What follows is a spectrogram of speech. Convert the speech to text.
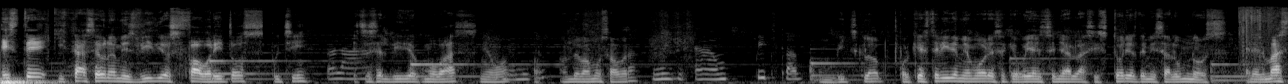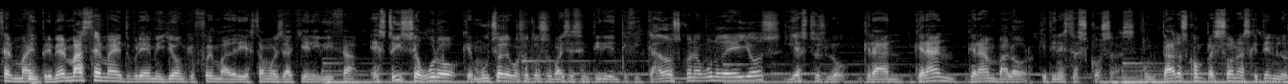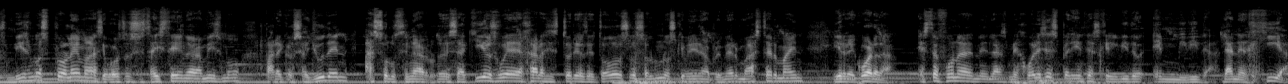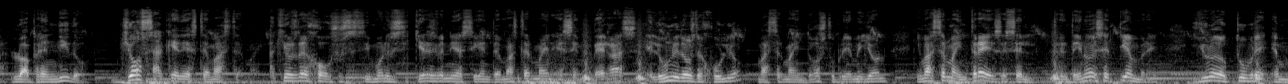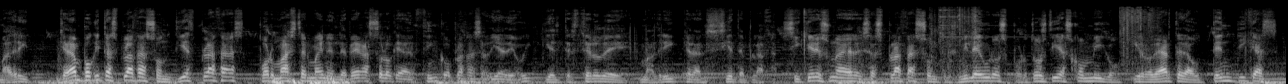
Este quizás sea uno de mis vídeos favoritos, Puchi. Hola. Este es el vídeo, ¿cómo vas, mi amor? ¿A dónde vamos ahora? Mi- a un beach club. Un Beach Club. Porque este vídeo, mi amor, es el que voy a enseñar las historias de mis alumnos en el Mastermind, primer Mastermind de tu primer millón, que fue en Madrid. Estamos ya aquí en Ibiza. Estoy seguro que muchos de vosotros os vais a sentir identificados con alguno de ellos. Y esto es lo gran, gran, gran valor que tiene estas cosas. Juntaros con personas que tienen los mismos problemas que vosotros estáis teniendo ahora mismo para que os ayuden a solucionarlos. Entonces aquí os voy a dejar las historias de todos los alumnos que vienen al primer Mastermind. Y recuerda, esta fue una de las mejores experiencias que he vivido en mi vida. La energía, lo aprendido, yo saqué de este Mastermind. Aquí os dejo sus testimonios si quieres venir al siguiente Mastermind es en Vegas el 1 y 2 de julio, Mastermind 2, tu primer millón, y Mastermind 3 es el 31 de septiembre y 1 de octubre en Madrid. Quedan poquitas plazas, son 10 plazas por Mastermind, el de Vegas solo quedan 5 plazas a día de hoy y el tercero de Madrid quedan 7 plazas. Si quieres una de esas plazas son 3.000 euros por dos días conmigo y rodearte de auténticas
